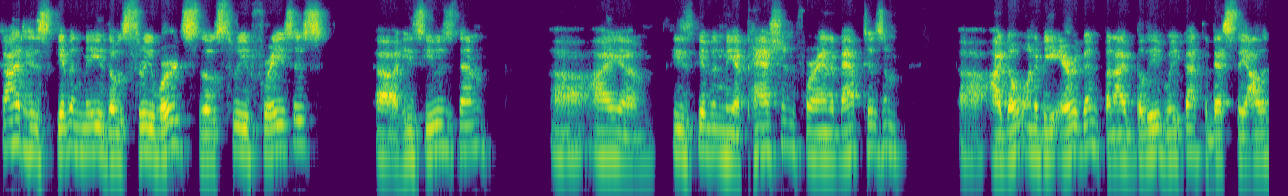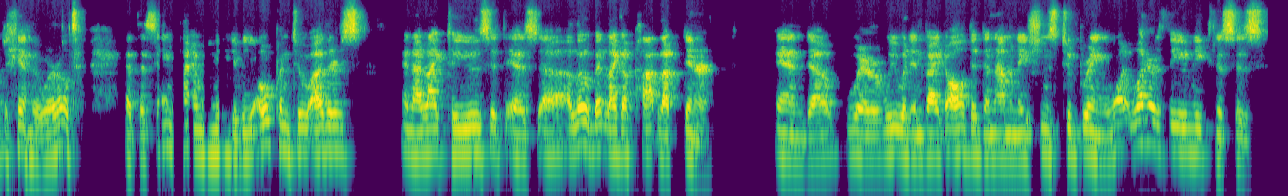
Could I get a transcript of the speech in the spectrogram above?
god has given me those three words those three phrases uh, he's used them. Uh, i um, He's given me a passion for Anabaptism. Uh, I don't want to be arrogant, but I believe we've got the best theology in the world. At the same time, we need to be open to others. And I like to use it as uh, a little bit like a potluck dinner, and uh, where we would invite all the denominations to bring what, what are the uniquenesses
